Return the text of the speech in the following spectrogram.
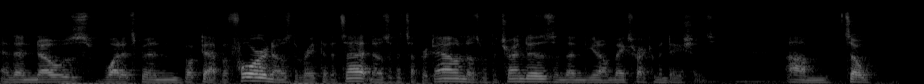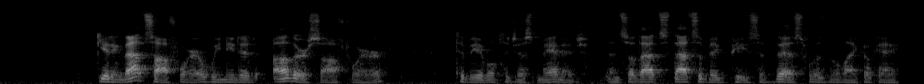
and then knows what it's been booked at before, knows the rate that it's at, knows if it's up or down, knows what the trend is, and then you know makes recommendations. Um, so getting that software, we needed other software to be able to just manage. And so that's that's a big piece of this was the like, okay,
